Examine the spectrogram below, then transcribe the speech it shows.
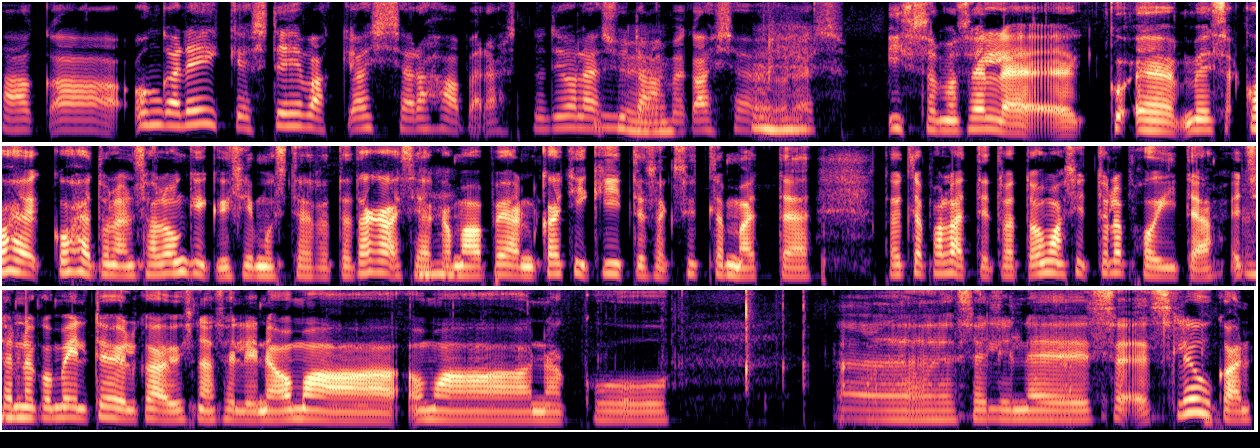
aga on ka neid, kes teevadki asja raha pärast, nad ei ole südamega asja Mhm. juures. issand, ma selle, me s- kohe, kohe tulen salongi küsimuste juurde tagasi mm, -hmm. aga Mhm. ma pean Kadi kiituseks ütlema, et äh, ta ütleb alati, et vaata, omasid tuleb hoida, et see on Mhm. nagu meil tööl ka üsna selline oma, oma nagu äh, selline slogan,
